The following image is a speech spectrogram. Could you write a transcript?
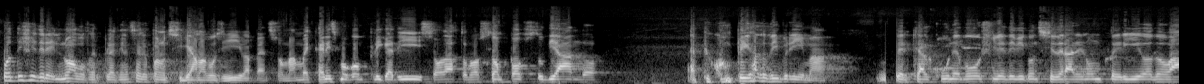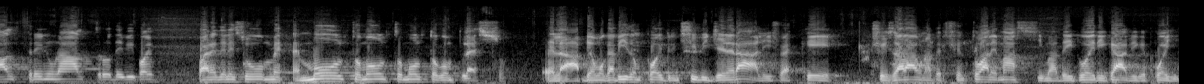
Può decidere il nuovo fair play finanziario, che poi non si chiama così, vabbè, insomma, è un meccanismo complicatissimo, tanto lo sto un po' studiando, è più complicato di prima perché alcune voci le devi considerare in un periodo, altre in un altro, devi poi fare delle somme, è molto molto molto complesso. Eh, abbiamo capito un po' i principi generali, cioè che ci sarà una percentuale massima dei tuoi ricavi che puoi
